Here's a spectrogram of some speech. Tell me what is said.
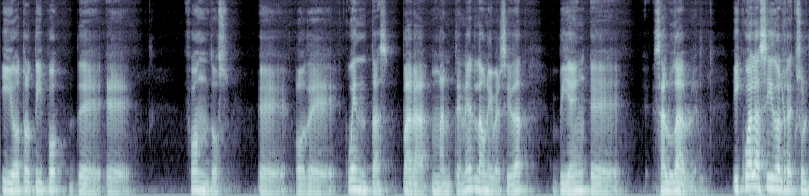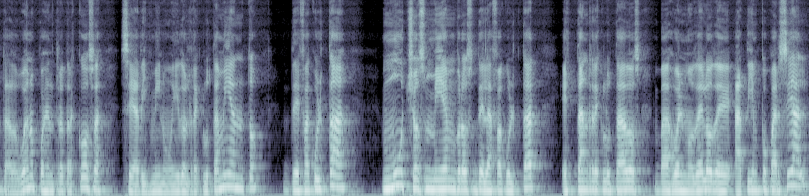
y otro tipo de eh, fondos eh, o de cuentas para mantener la universidad bien eh, saludable. ¿Y cuál ha sido el resultado? Bueno, pues entre otras cosas, se ha disminuido el reclutamiento de facultad. Muchos miembros de la facultad están reclutados bajo el modelo de a tiempo parcial,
